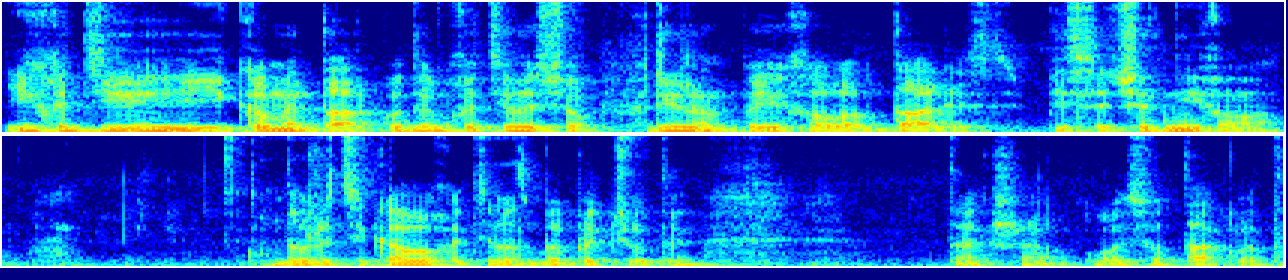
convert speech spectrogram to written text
І хотів, і коментар, куди б хотіли, щоб Фрірен поїхала далі після Чернігова. Дуже цікаво, хотілося б почути. Так що ось отак от.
